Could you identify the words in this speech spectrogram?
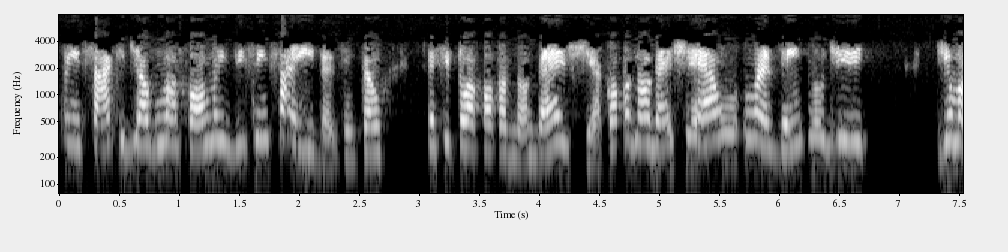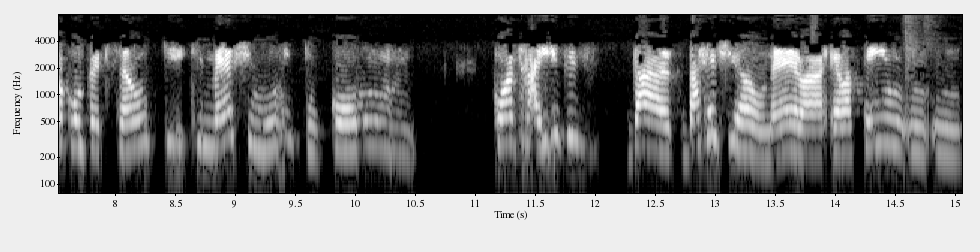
pensar que de alguma forma existem saídas. Então, você citou a Copa do Nordeste, a Copa do Nordeste é um, um exemplo de de uma competição que, que mexe muito com, com as raízes da, da região, né? Ela, ela tem um, um,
